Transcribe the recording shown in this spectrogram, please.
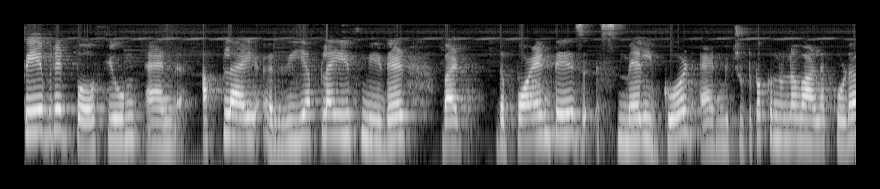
favorite perfume and apply reapply if needed. But the point is smell good and మీ చుట్టుపక్కల ఉన్న వాళ్ళకు కూడా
